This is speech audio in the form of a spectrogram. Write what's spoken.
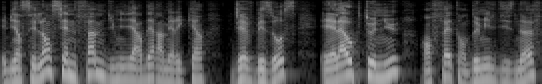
eh bien c'est l'ancienne femme du milliardaire américain Jeff Bezos et elle a obtenu en fait en 2019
